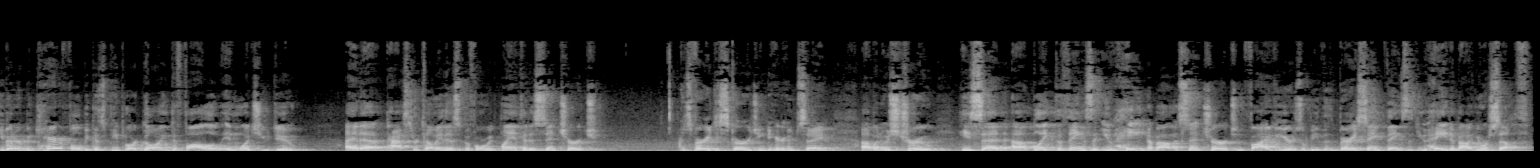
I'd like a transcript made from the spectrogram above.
you better be careful because people are going to follow in what you do. I had a pastor tell me this before we planted Ascent Church. It was very discouraging to hear him say, uh, but it was true. He said, uh, Blake, the things that you hate about Ascent Church in five years will be the very same things that you hate about yourself.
